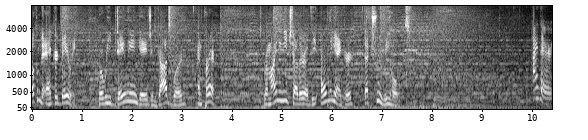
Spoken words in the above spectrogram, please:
Welcome to Anchored Daily, where we daily engage in God's Word and prayer, reminding each other of the only anchor that truly holds. Hi there,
